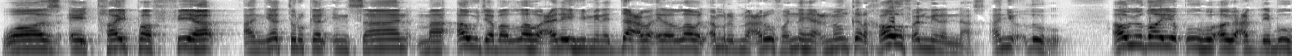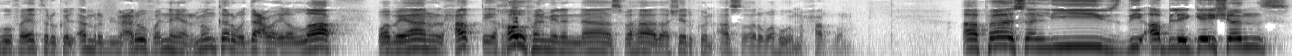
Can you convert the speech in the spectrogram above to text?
was a type of fear أن يترك الإنسان ما أوجب الله عليه من الدعوة إلى الله والأمر بالمعروف والنهي عن المنكر خوفا من الناس. أن يؤذوه أو يضايقوه أو يعذبوه فيترك الأمر بالمعروف والنهي عن المنكر والدعوة إلى الله وبيان الحق خوفا من الناس. فهذا شرك أصغر وهو محرم. A person leaves the obligations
